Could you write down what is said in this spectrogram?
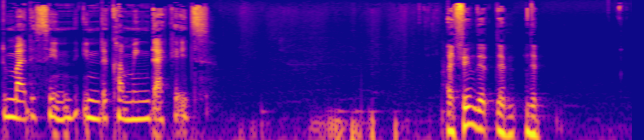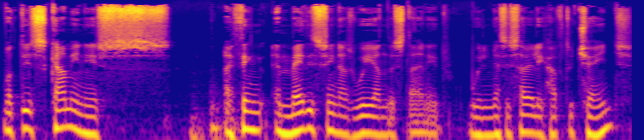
the medicine in the coming decades? I think that the, the what is coming is, I think, a medicine as we understand it will necessarily have to change,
